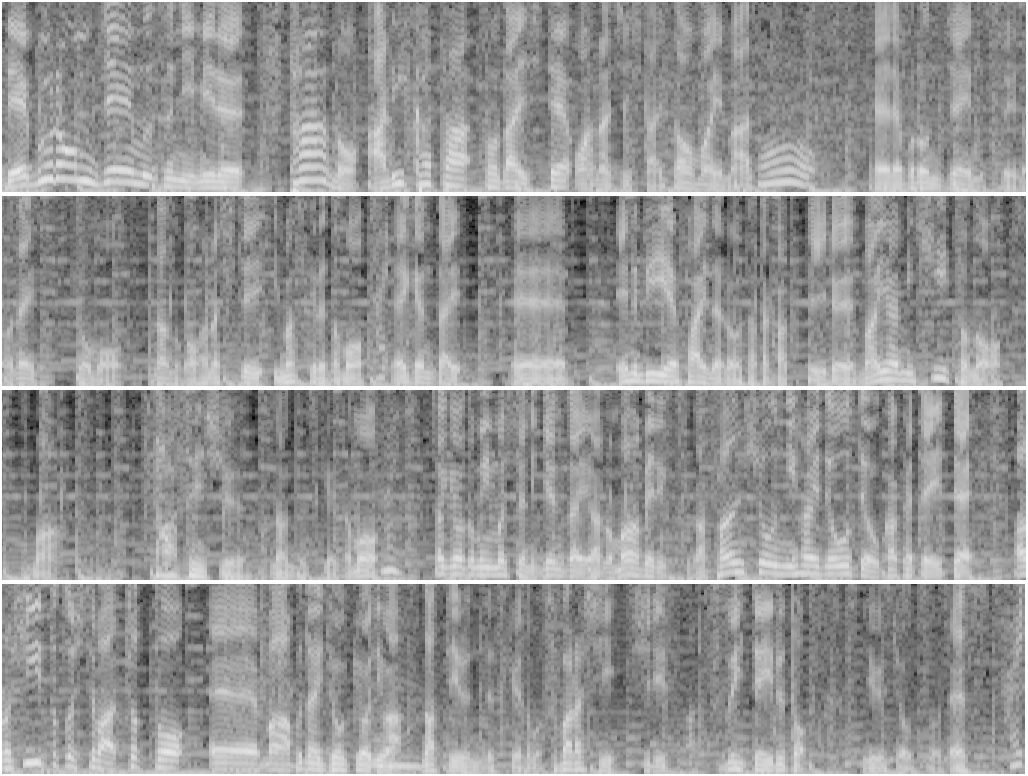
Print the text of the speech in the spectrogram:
レブロン・ジェームズに見るスターのあり方と題してお話ししたいと思います、えーレブロン・ジェームズというのはね今日も何度かお話ししていますけれども、はい。えー現在、えー NBA ファイナルを戦っているマイアミヒートの、えーまあ、スター選手なんですけれども、はい。先ほども言いましたように現在あのマーベリックスが3勝2敗で王手をかけていてあのヒートとしてはちょっと、えーまあ、危ない状況にはなっているんですけれども、素晴らしいシリーズが続いているという状況です。はい。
